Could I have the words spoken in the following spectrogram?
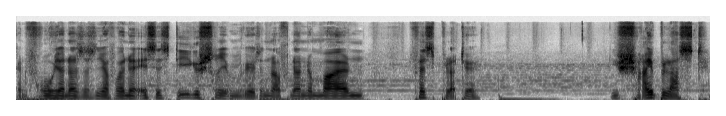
Kann froh sein, dass es nicht auf einer SSD geschrieben wird, sondern auf einer normalen Festplatte. Die Schreiblast.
